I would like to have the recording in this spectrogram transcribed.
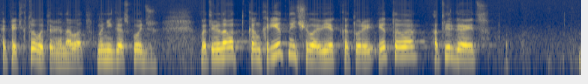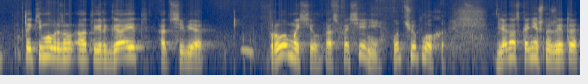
Опять, кто в этом виноват? Ну, не Господь же. В этом виноват конкретный человек, который этого отвергается. Таким образом, отвергает от себя промысел о спасении. Вот что плохо. Для нас, конечно же, это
